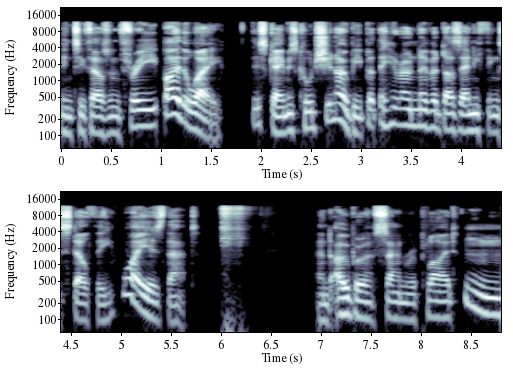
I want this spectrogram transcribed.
in 2003, by the way, this game is called Shinobi, but the hero never does anything stealthy. Why is that? And Oba san replied, Hmm,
